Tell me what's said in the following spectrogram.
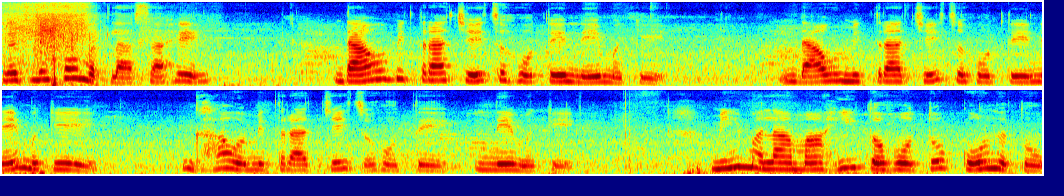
गजलेचा मतला असा आहे. डाव मित्राचेच होते नेमके. डाव मित्राचेच होते नेमके. घाव मित्राचेच होते नेमके. मी मला माहीत होतो कोण तो.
